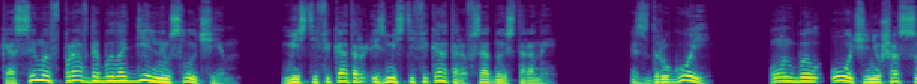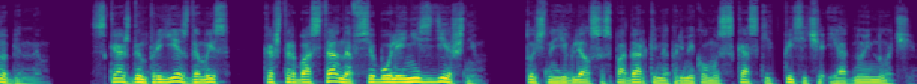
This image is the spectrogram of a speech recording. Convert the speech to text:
Косымов, правда, был отдельным случаем. Мистификатор из мистификаторов, с одной стороны. С другой, он был очень уж особенным. С каждым приездом из Каштарбастана все более нездешним, точно являлся с подарками прямиком из сказки «Тысяча и одной ночи».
